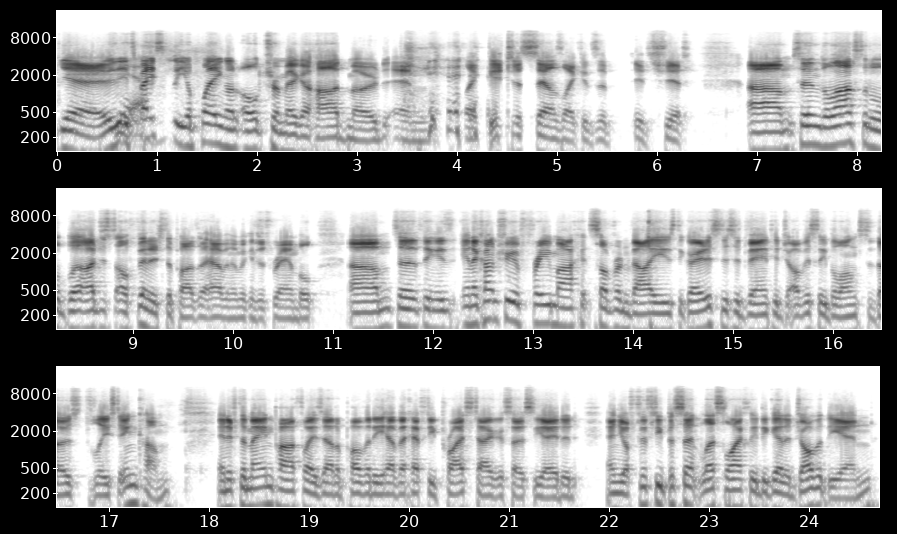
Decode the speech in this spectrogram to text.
Yeah, it- it's Yeah. basically you're playing on ultra mega hard mode, and like it just sounds like it's a it's shit. Um, so then the last little, bl- I just I'll finish the parts I have, and then we can just ramble. Um, so the thing is, in a country of free market sovereign values, the greatest disadvantage obviously belongs to those with the least income. And if the main pathways out of poverty have a hefty price tag associated, and you're 50% less likely to get a job at the end,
